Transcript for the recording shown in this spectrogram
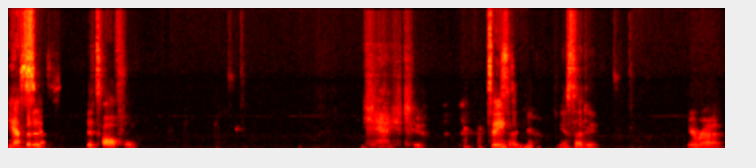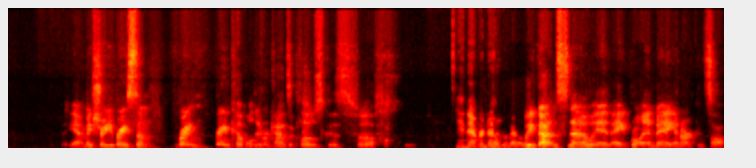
Yes. But it's it's awful. Yeah, you do. See? Yes, I do. Yes, I do. You're right. But yeah, make sure you bring some bring bring a couple different kinds of clothes because You never know. we've gotten snow in April and May in Arkansas.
